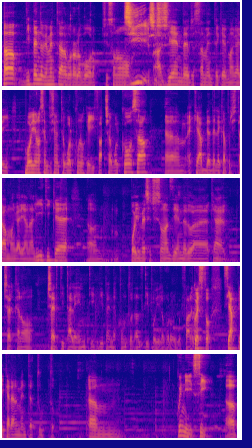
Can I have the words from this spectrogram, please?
Ah, dipende ovviamente da lavoro a lavoro. Ci sono Sì, sì, sì, sì. aziende giustamente che magari vogliono semplicemente qualcuno che gli faccia qualcosa ehm, e che abbia delle capacità magari analitiche. ehm, poi invece ci sono aziende dove, che cercano certi talenti, dipende appunto dal tipo di lavoro che vuoi fare. Questo si applica realmente a tutto. Ehm, quindi sì, eh,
